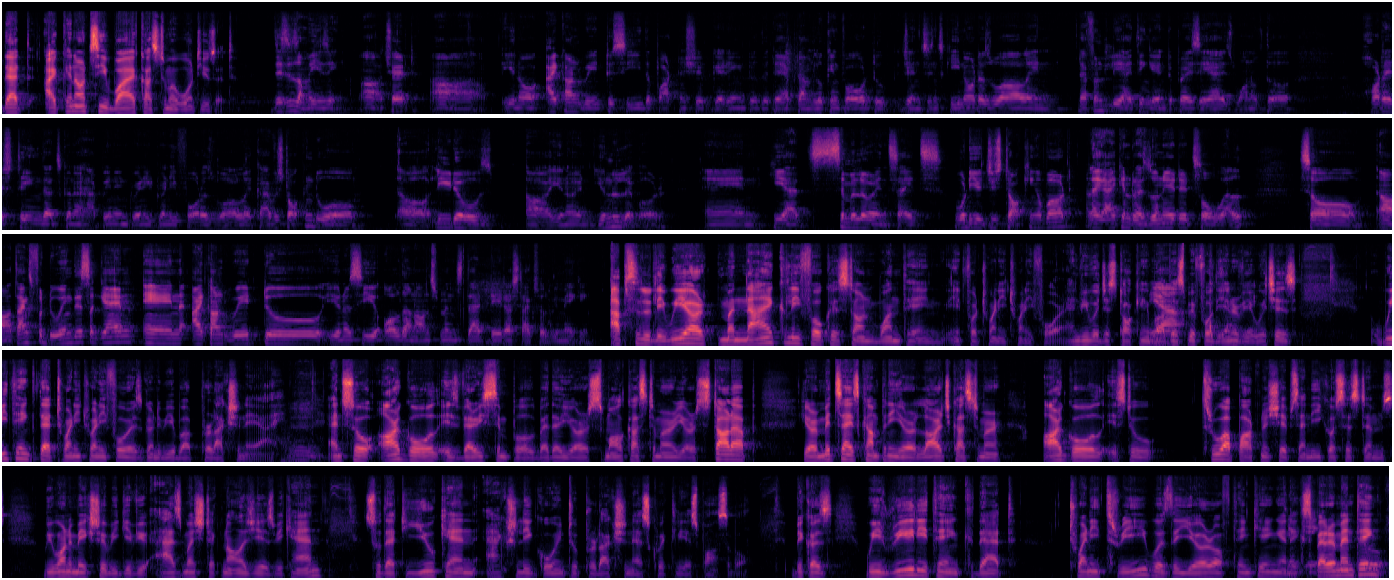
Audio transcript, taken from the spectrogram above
that I cannot see why a customer won't use it. This is amazing, uh, Chet. Uh, you know, I can't wait to see the partnership getting into the depth. I'm looking forward to Jensen's keynote as well, and definitely, I think enterprise AI is one of the hottest thing that's gonna happen in 2024 as well. Like I was talking to a, a leader who's uh, you know in Unilever, and he had similar insights. What are you're just talking about, like I can resonate it so well. So uh, thanks for doing this again, and I can't wait to you know see all the announcements that DataStax will be making. Absolutely. We are maniacally focused on one thing in, for 2024. And we were just talking about Yeah, this before the interview, which is we think that 2024 is going to be about production AI. And so our goal is very simple whether you're a small customer, you're a startup, you're a mid sized company, you're a large customer, our goal is to, through our partnerships and ecosystems, we want to make sure we give you as much technology as we can so that you can actually go into production as quickly as possible. Because we really think that 23 was the year of thinking and experimenting.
